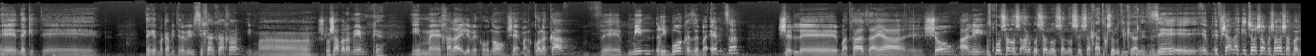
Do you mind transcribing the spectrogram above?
אה, נגד אה, נגד מכבי תל אביב שיחקה ככה, עם השלושה בלמים, כן. עם אה, חלילי וקורנו שהם על כל הקו, ומין ריבוע כזה באמצע, של אה, בהתחלה זה היה אה, שואו, עלי, אז כמו 343, 361, איך שלא תקרא לזה. זה, אפשר להגיד 343, אבל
